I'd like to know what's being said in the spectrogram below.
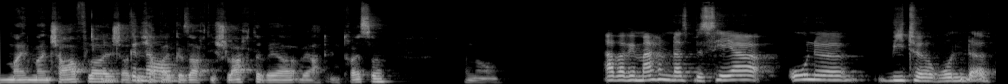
Mein, mein Schaffleisch, also genau. ich habe halt gesagt, ich schlachte, wer, wer hat Interesse. Genau. aber wir machen das bisher ohne Bieterunde.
